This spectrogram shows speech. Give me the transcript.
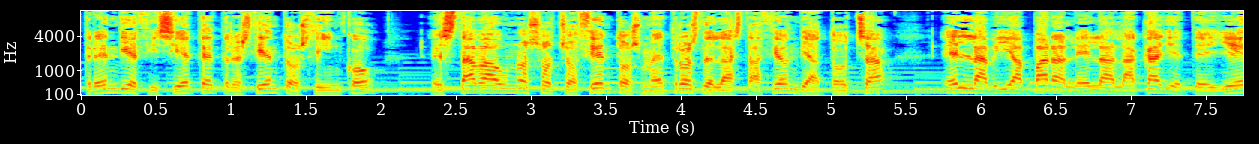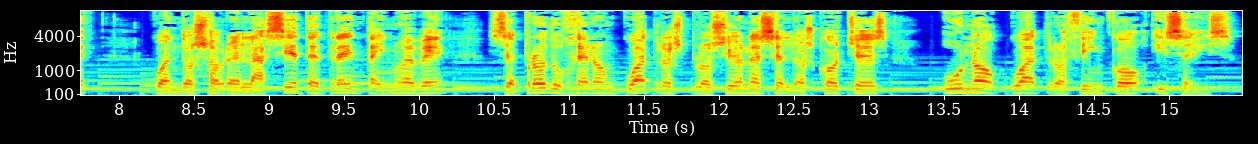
El tren 17305 estaba a unos 800 metros de la estación de Atocha, en la vía paralela a la calle Tellez, cuando sobre las 7.39 se produjeron cuatro explosiones en los coches 1, 4, 5 y 6.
